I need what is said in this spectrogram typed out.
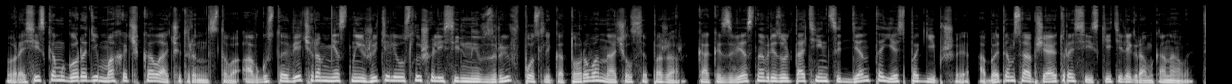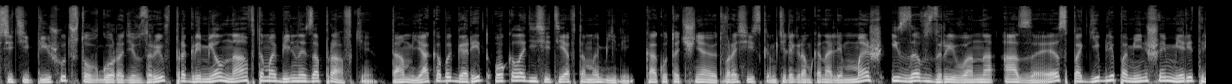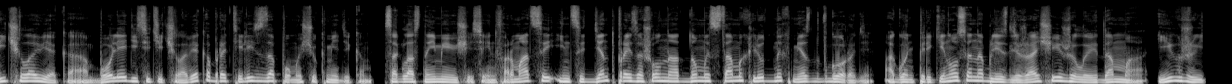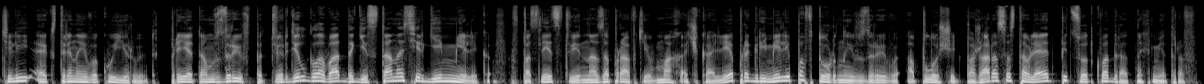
В российском городе Махачкала 14 августа вечером местные жители услышали сильный взрыв, после которого начался пожар. Как известно, в результате инцидента есть погибшие. Об этом сообщают российские телеграм-каналы. В сети пишут, что в городе взрыв прогремел на автомобильной заправке. Там якобы горит около 10 автомобилей. Как уточняют в российском телеграм-канале Мэш, из-за взрыва на АЗС погибли по меньшей мере 3 человека, а более 10 человек обратились за помощью к медикам. Согласно имеющейся информации, инцидент Инцидент произошел на одном из самых людных мест в городе. Огонь перекинулся на близлежащие жилые дома. Их жителей экстренно эвакуируют. При этом взрыв подтвердил глава Дагестана Сергей Меликов. Впоследствии на заправке в Махачкале прогремели повторные взрывы, а площадь пожара составляет 500 квадратных метров.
